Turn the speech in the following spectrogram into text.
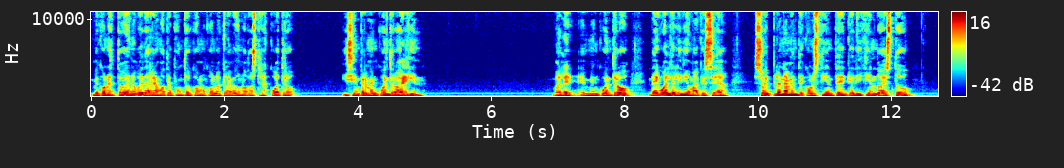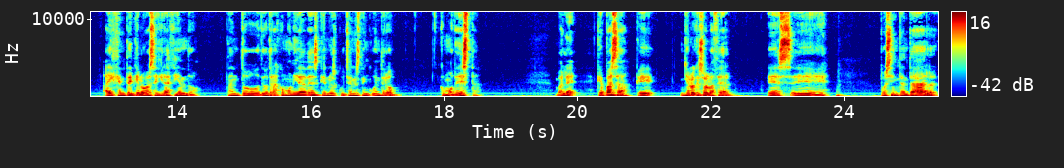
me conecto a nvdaremote.com con la clave 1234 y siempre me encuentro a alguien. ¿Vale? Eh, me encuentro, da igual del idioma que sea. Soy plenamente consciente que diciendo esto hay gente que lo va a seguir haciendo, tanto de otras comunidades que no escuchan este encuentro, como de esta. ¿Vale? ¿Qué pasa? Que yo lo que suelo hacer es eh, pues intentar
